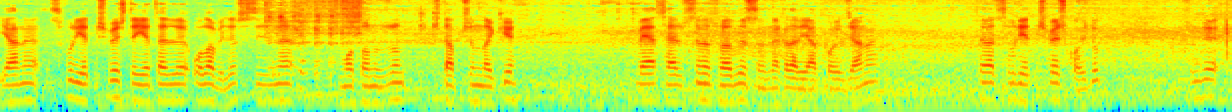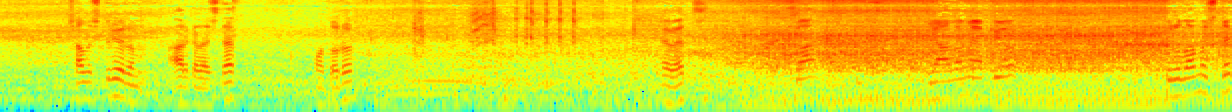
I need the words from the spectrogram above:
Yani 0.75 de yeterli olabilir. Siz yine motorunuzun kitapçığındaki veya servisine sorabilirsiniz ne kadar yağ koyulacağını. Bu sefer 0.75 koyduk. Şimdi çalıştırıyorum arkadaşlar motoru. Evet. Şu an yağlama yapıyor. Kurulamıştık.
